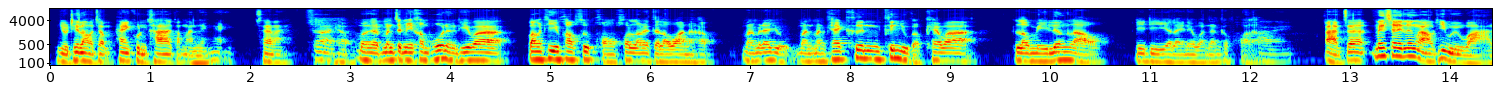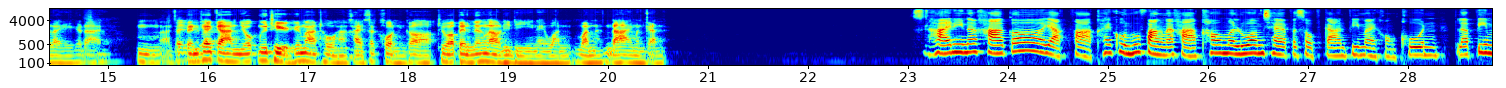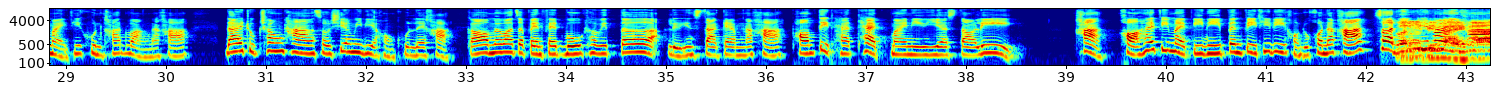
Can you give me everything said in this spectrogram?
อยู่ที่เราจะให้คุณค่ากับมันยังไง ใช่ไหมใช่ครับเหมือนกับมันจะมีคำพูดหนึ่งที่ว่าบางทีความสุขของคนเราในแต่ละวันนะครับ มันไม่ได้อยู่มันมันแค่ขึ้นขึ้นอยู่กับแค่ว่า เรามีเรื่องราวดีๆ อะไรในวันนั้นก็พอแล้วใช่อาจจะไม่ใช่เรื่องราวที่หวือหวาอะไรก็ได้ใช่อืมอาจจะเป็นแค่การยกมือถือขึ้นมาโทรหาใครสักคนก็ถือว่าเป็นเรื่องราวดีๆ ในวันวันนั้นได้เหมือนกัน สุดท้ายนี้นะคะก็อยากฝากให้คุณผู้ฟังนะคะ เข้ามาร่วมแชร์ประสบการณ์ปีใหม่ของคุณ และปีใหม่ที่คุณคาดหวังนะคะ ได้ทุกช่องทางโซเชียลมีเดียของคุณเลยค่ะ ก็ไม่ว่าจะเป็น Facebook Twitter หรือ Instagram นะคะ พร้อมติด Hashtag My New Year Story ค่ะ ขอให้ปีใหม่ปีนี้เป็นปีที่ดีของทุกคนนะคะ สวัสดีปีใหม่ค่ะ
